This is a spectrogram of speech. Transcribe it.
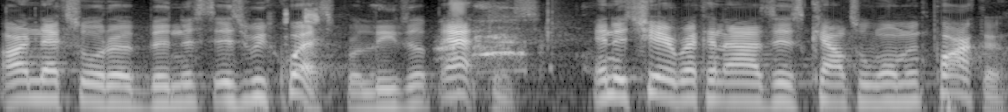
Our next order of business is request for leaves of absence, and the chair recognizes Councilwoman Parker.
